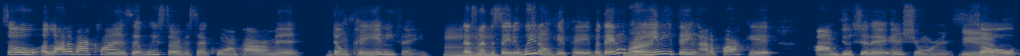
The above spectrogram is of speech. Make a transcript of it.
So a lot of our clients that we service at core empowerment don't pay anything. Mm-hmm. That's not to mm-hmm. say that we don't get paid, but they don't right. pay anything out of pocket um, due to their insurance. Yeah. So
